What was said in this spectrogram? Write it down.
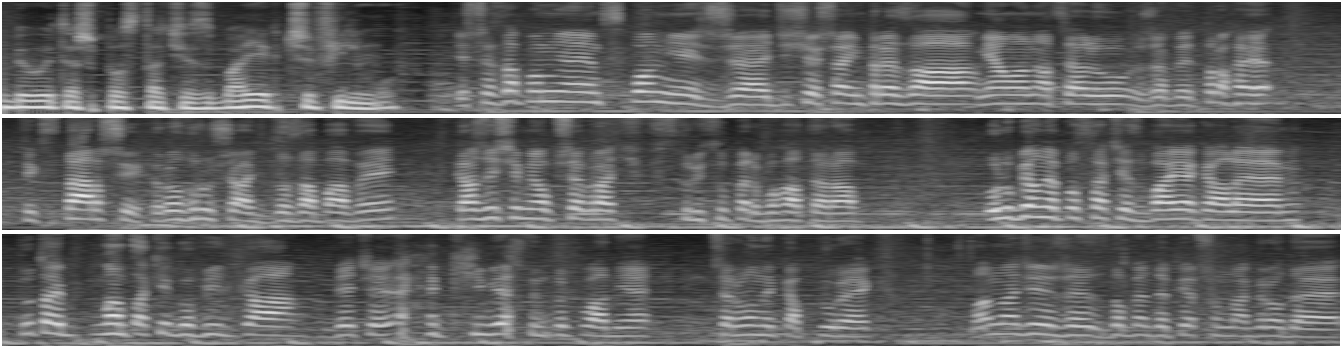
Były też postacie z bajek czy filmów. Jeszcze zapomniałem wspomnieć, że dzisiejsza impreza miała na celu, żeby trochę tych starszych rozruszać do zabawy. Każdy się miał przebrać w strój superbohatera. Ulubione postacie z bajek, ale tutaj mam takiego wilka, wiecie kim jestem dokładnie, czerwony kapturek. Mam nadzieję, że zdobędę pierwszą nagrodę.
